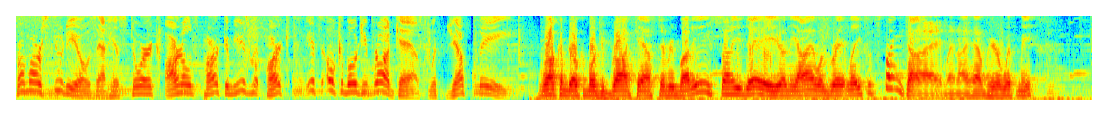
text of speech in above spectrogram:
From our studios at historic Arnolds Park Amusement Park, it's Okoboji Broadcast with Jeff Thee. Welcome to Okoboji Broadcast, everybody. Sunny day here in the Iowa Great Lakes. It's springtime, and I have here with me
